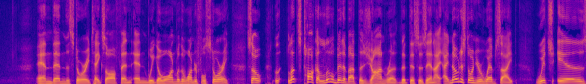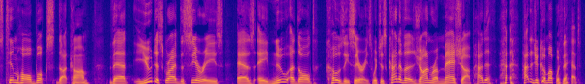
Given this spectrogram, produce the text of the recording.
and then the story takes off and, and we go on with a wonderful story. So l- let's talk a little bit about the genre that this is in. I, I noticed on your website, which is timhallbooks.com, that you described the series as a new adult cozy series, which is kind of a genre mashup. How did, how did you come up with that?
